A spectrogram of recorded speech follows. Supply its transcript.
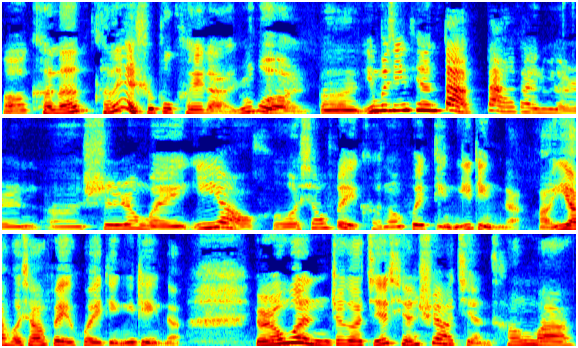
呃，可能可能也是不亏的。如果嗯，因为今天大大概率的人嗯是认为医药和消费可能会顶一顶的啊，医药和消费会顶一顶的。有人问这个节前需要减仓吗？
